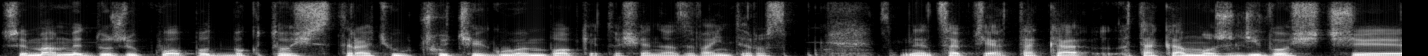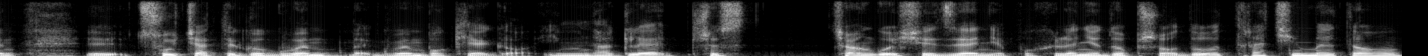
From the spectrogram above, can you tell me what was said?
że mamy duży kłopot, bo ktoś stracił czucie głębokie. To się nazywa interocepcja. Taka, taka możliwość y, y, czucia tego głęb głębokiego. I nagle przez ciągłe siedzenie, pochylenie do przodu tracimy tą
